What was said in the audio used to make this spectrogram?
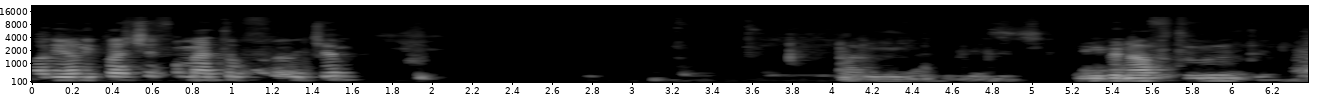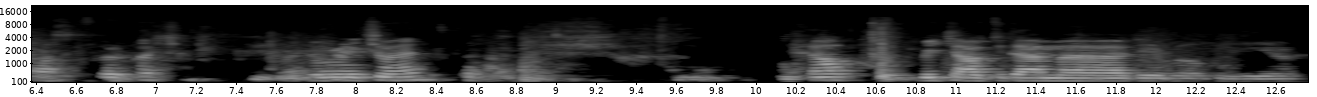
Are there any questions for Matt of uh, Jim? Anybody is brave enough to, to ask for a question? Don't raise your hand. No, reach out to them. Uh, they will be here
